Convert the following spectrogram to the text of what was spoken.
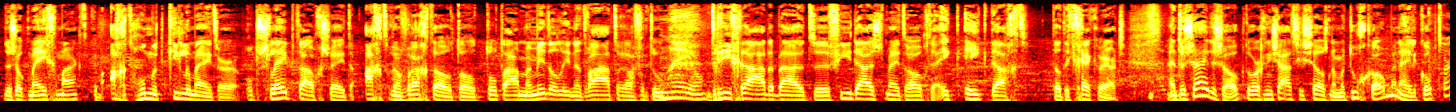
dus ook meegemaakt. Ik heb 800 kilometer op sleeptouw gezeten achter een vrachtauto... tot aan mijn middel in het water af en toe. Nee, joh. Drie graden buiten, 4000 meter hoogte. Ik, ik dacht dat ik gek werd. En toen zeiden ze ook, de organisatie is zelfs naar me toegekomen, een helikopter.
